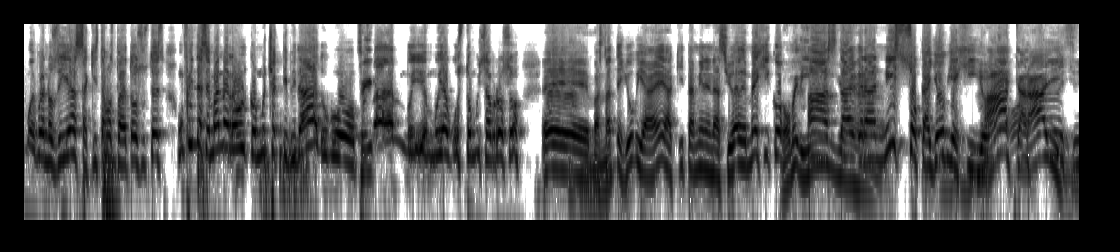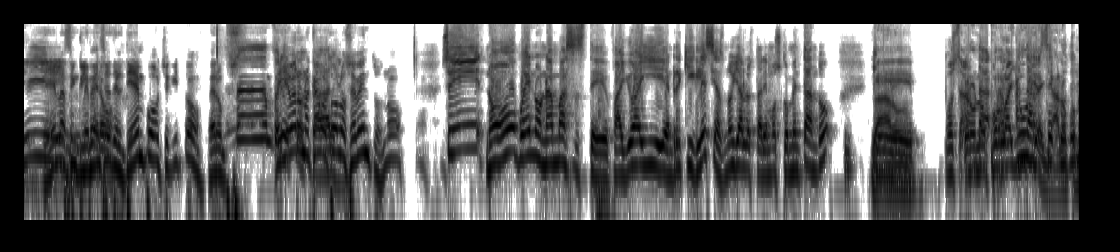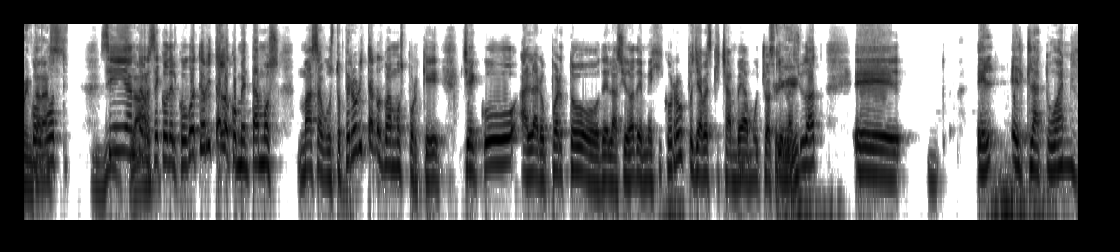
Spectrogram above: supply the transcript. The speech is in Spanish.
Muy buenos días, aquí estamos para todos ustedes. Un fin de semana, Raúl, con mucha actividad. Hubo pues, ah, muy, muy a gusto, muy sabroso. Eh, Bastante lluvia, ¿eh? Aquí también en la Ciudad de México. No me. Hasta granizo cayó, viejillo. Ah, ¿eh? caray. Ay, sí. Sí, las inclemencias Pero- del tiempo, chiquito. Pero pues, se llevaron a cabo todos los eventos, ¿no? Sí, no, bueno, nada más este, falló ahí Enrique Iglesias, ¿no? Ya lo estaremos comentando. Claro. Que, pues, Pero no por la lluvia, ya lo comentarás. Sí, anda Claro. reseco del cogote. Ahorita lo comentamos más a gusto, pero ahorita nos vamos porque llegó al aeropuerto de la Ciudad de México, Raúl, pues ya ves que chambea mucho aquí Sí. en la ciudad. Eh, el, el Tlatuani,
